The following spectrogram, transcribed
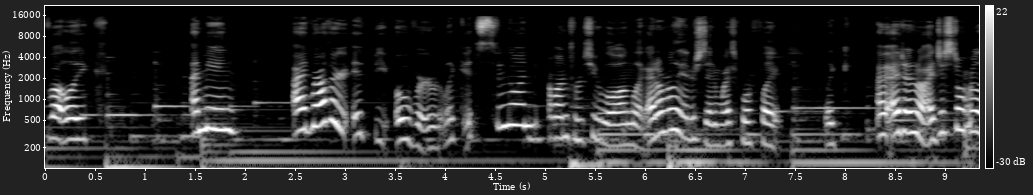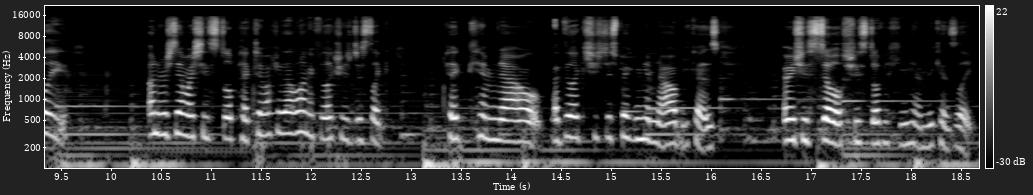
but like, I mean, I'd rather it be over. Like, it's been going on for too long. Like, I don't really understand why Squirrelflight, like, I, I don't know. I just don't really understand why she still picked him after that long. I feel like she's just like pick him now. I feel like she's just picking him now because, I mean, she's still she's still picking him because like,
